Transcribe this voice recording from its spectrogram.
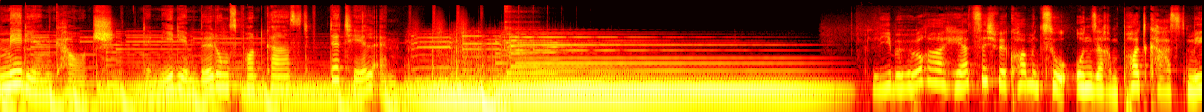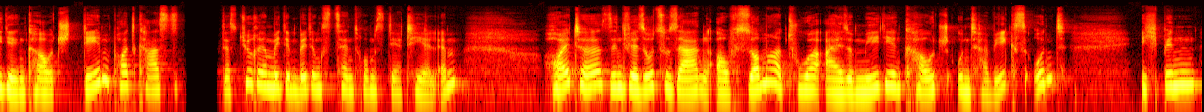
Mediencouch, der Medienbildungspodcast der TLM. Liebe Hörer, herzlich willkommen zu unserem Podcast Mediencouch, dem Podcast des Thüringer Medienbildungszentrums der TLM. Heute sind wir sozusagen auf Sommertour, also Mediencouch unterwegs und ich bin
